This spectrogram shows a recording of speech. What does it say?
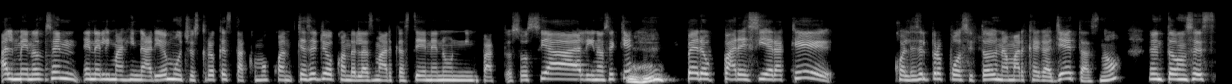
al menos en, en el imaginario de muchos, creo que está como, cuando, qué sé yo, cuando las marcas tienen un impacto social y no sé qué, pero pareciera que cuál es el propósito de una marca de galletas, ¿no? Entonces,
